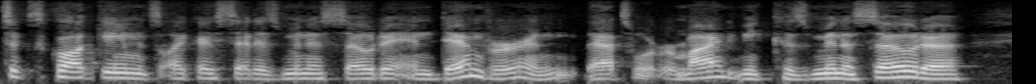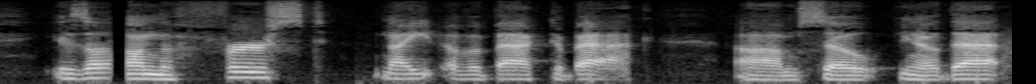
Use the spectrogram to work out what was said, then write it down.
six o'clock game, it's like I said, is Minnesota and Denver, and that's what reminded me because Minnesota is on the first night of a back to back. So you know that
